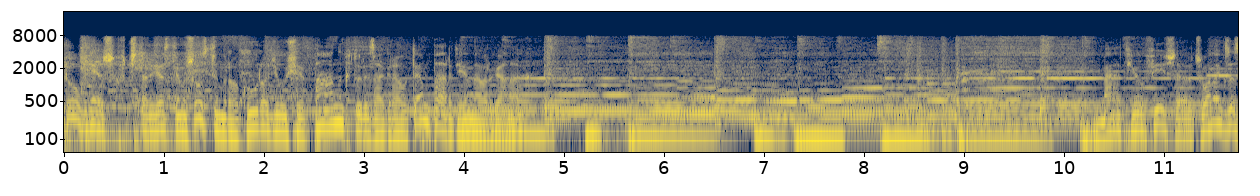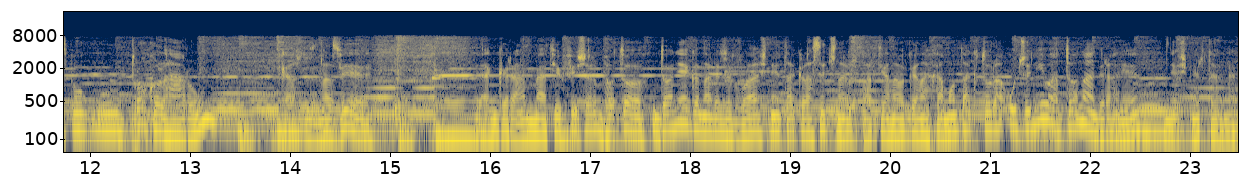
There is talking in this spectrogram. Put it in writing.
Również w 1946 roku urodził się pan, który zagrał tę partię na organach. Matthew Fisher, członek zespołu Procol Harum. Każdy z nas wie, jak gra Matthew Fisher, bo to do niego należy właśnie ta klasyczna już partia na organach Hammonda, która uczyniła to nagranie nieśmiertelnym.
